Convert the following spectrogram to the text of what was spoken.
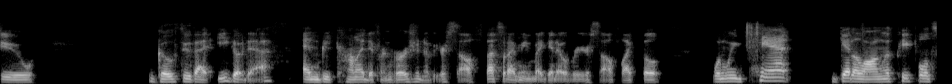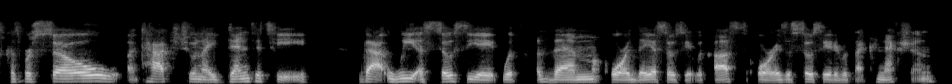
to go through that ego death and become a different version of yourself. That's what i mean by get over yourself. Like the when we can't get along with people it's because we're so attached to an identity that we associate with them or they associate with us or is associated with that connection.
